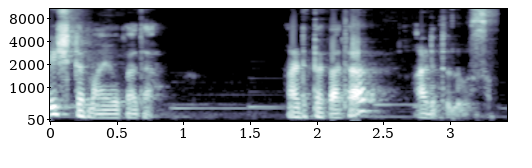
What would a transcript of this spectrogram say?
ഇഷ്ടമായോ കഥ? അടുത്ത കഥ അടുത്ത ദിവസം.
